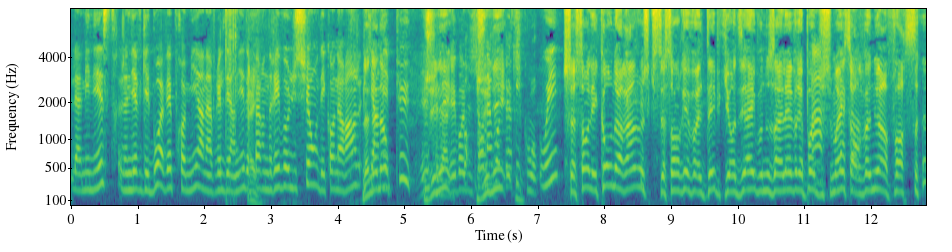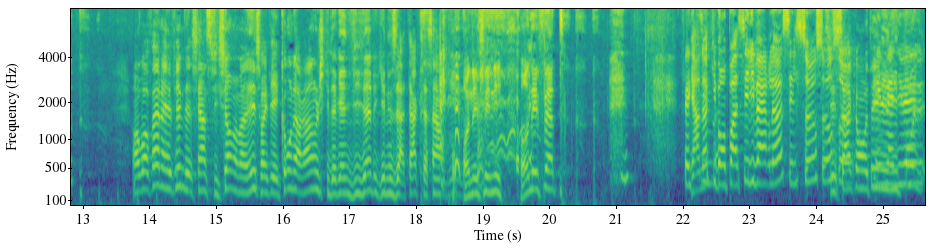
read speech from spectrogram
la, ministre Geneviève Guilbeault avait promis en avril dernier de faire une révolution des cônes oranges. Non, non, non. Pu. Julie, la révolution. Julie, oui? ce sont les cônes oranges qui se sont révoltés puis qui ont dit, hey, vous nous enlèverez pas ah, du chemin, ils sont revenus en force. On va faire un film de science-fiction à un moment donné, ça va être les cônes oranges qui deviennent vivants et qui nous attaquent, ça sent bien. On est fini. On est fait. Il y en a qui vont passer l'hiver là, c'est le sûr, sûr, sûr. C'est sans compter les poules.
